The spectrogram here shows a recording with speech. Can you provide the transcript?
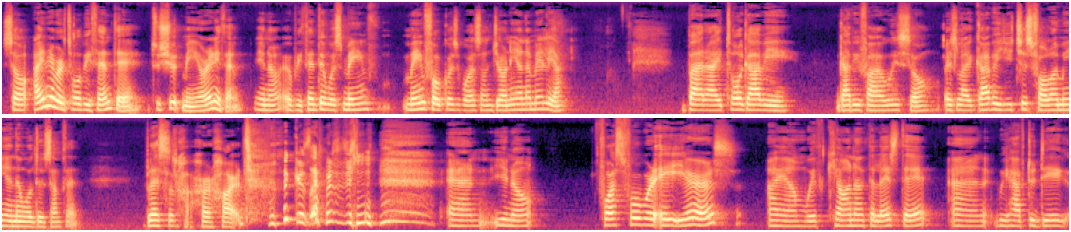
So I never told Vicente to shoot me or anything, you know. Vicente was main, main focus was on Johnny and Amelia. But I told Gabi, Gabi Fauiso, it's like, Gabi, you just follow me and then we'll do something. Bless her, her heart. Because I was, and, you know, fast forward eight years, I am with Kion and Celeste, and we have to dig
